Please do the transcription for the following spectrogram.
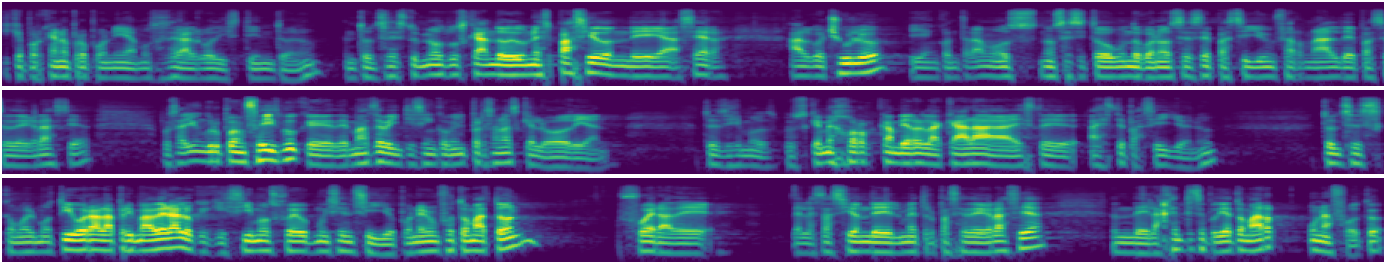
y que por qué no proponíamos hacer algo distinto. ¿no? Entonces estuvimos buscando un espacio donde hacer algo chulo y encontramos, no sé si todo el mundo conoce ese pasillo infernal de Paseo de Gracia, pues hay un grupo en Facebook de más de 25.000 personas que lo odian. Entonces dijimos, pues qué mejor cambiarle la cara a este, a este pasillo. ¿no? Entonces, como el motivo era la primavera, lo que quisimos fue muy sencillo, poner un fotomatón fuera de, de, la estación del Metro Paseo de Gracia, donde la gente se podía tomar una foto.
